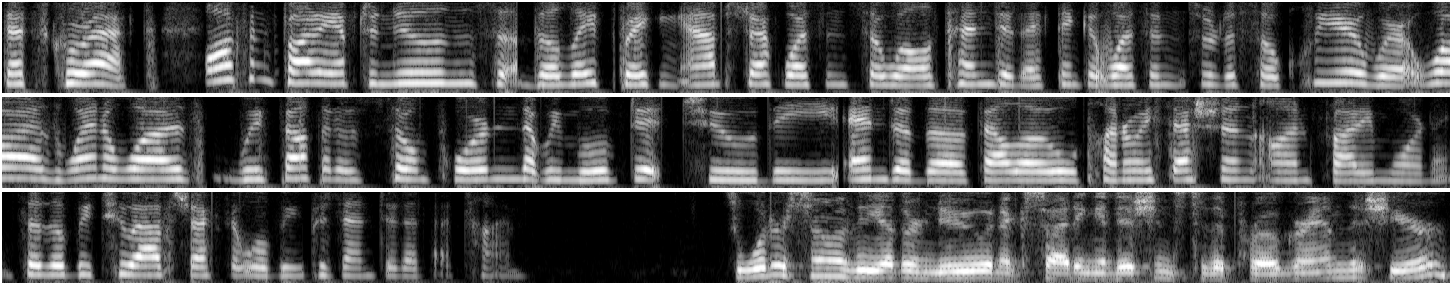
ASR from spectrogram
That's correct. Often Friday afternoons, the late-breaking abstract wasn't so well attended. I think it wasn't sort of so clear where it was, when it was. We felt that it was so important that we moved it to the end of the fellow plenary session on Friday morning. So there'll be two abstracts that will be presented at that time. So what are some of the other new and exciting additions to the program this year?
